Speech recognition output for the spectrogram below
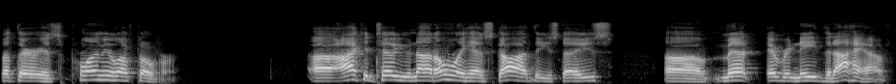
but there is plenty left over. Uh, I can tell you not only has God these days uh, met every need that I have,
